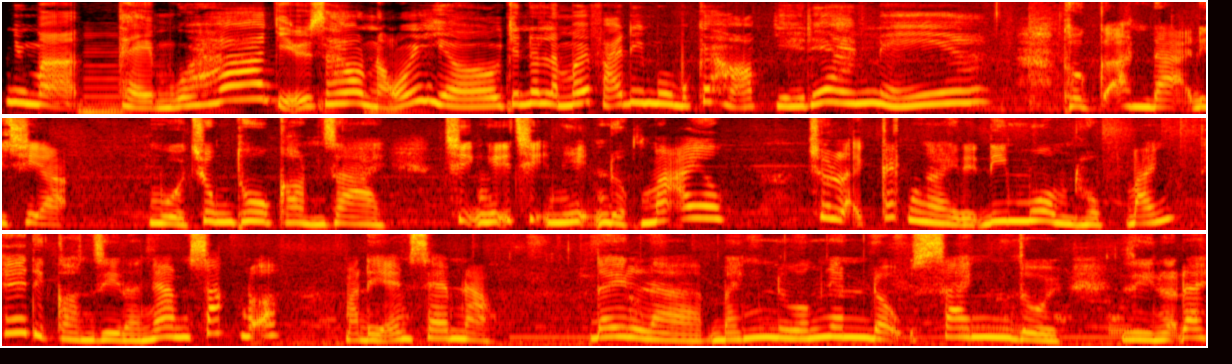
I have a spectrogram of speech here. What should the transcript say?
Nhưng mà thèm quá, chịu sao nổi giờ, cho nên là mới phải đi mua một cái hộp về để ăn nè. Thôi cứ ăn đại đi chị ạ. Mùa trung thu còn dài, chị nghĩ chị nhịn được mãi không? Chứ lại cách ngày để đi mua một hộp bánh, thế thì còn gì là nhan sắc nữa. Mà để em xem nào. Đây là bánh nướng nhân đậu xanh rồi, gì nữa đây?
